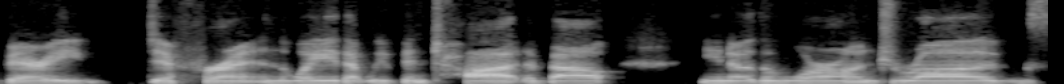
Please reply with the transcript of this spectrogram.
very different, and the way that we've been taught about, you know, the war on drugs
